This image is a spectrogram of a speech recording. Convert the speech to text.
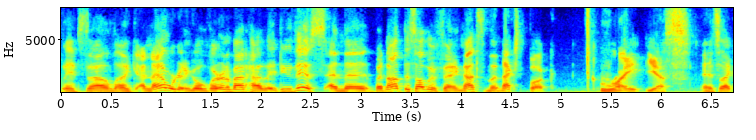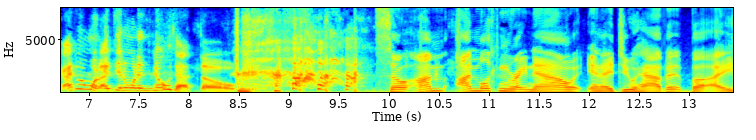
it's not like, and now we're gonna go learn about how they do this, and then but not this other thing. That's in the next book. right yes And it's like I don't want, I didn't want to know that though. So I'm I'm looking right now, and I do have it, but I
